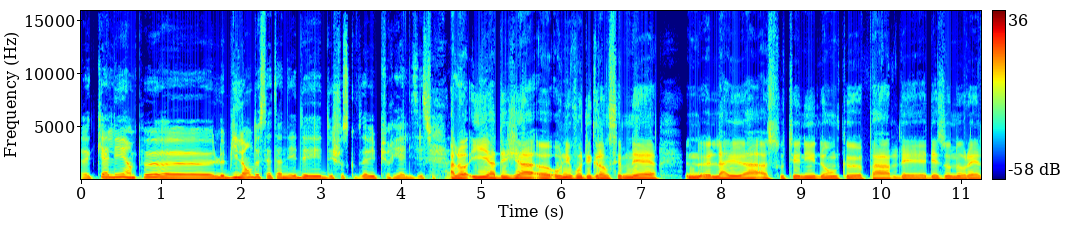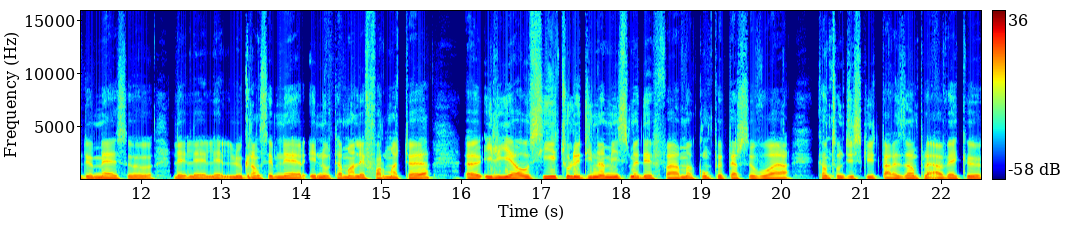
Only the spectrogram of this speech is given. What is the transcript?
Euh, quel est un peu euh, le bilan de cette année, des, choses que vous avez pu réaliser sur place? Alors, il y a déjà euh, au niveau du grand séminaire, l'AEA a soutenu donc par des honoraires de messe le grand séminaire et notamment les formateurs. il y a aussi tout le dynamisme des femmes qu'on peut percevoir quand on discute, par exemple, avec euh,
